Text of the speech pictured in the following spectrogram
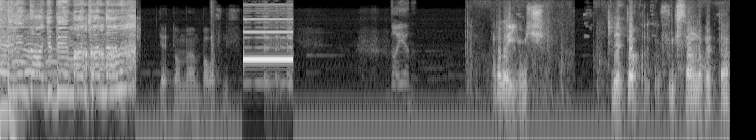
Elin gibi mankenler Deadlock'un babasını s- O da iyiymiş. Deadlock Furki sana laf etti ha.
